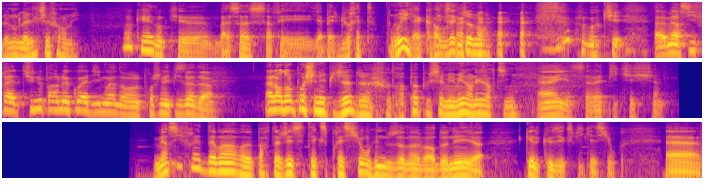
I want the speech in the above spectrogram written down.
le nom de la ville s'est formé. Ok, donc euh, bah ça, ça fait, il y a belle lurette. Oui, d'accord, exactement. ok, euh, merci Fred. Tu nous parles de quoi, dis-moi, dans le prochain épisode alors dans le prochain épisode, faudra pas pousser mémé dans les orties. Aïe, ça va piquer. Merci Fred d'avoir euh, partagé cette expression et nous en avoir donné euh, quelques explications. Euh,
